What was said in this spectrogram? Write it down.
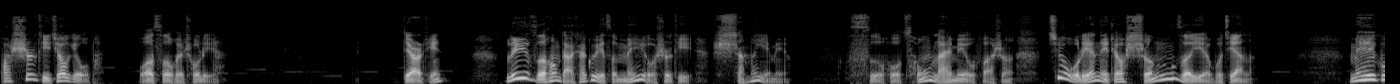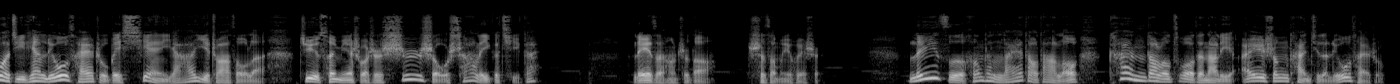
把尸体交给我吧，我自会处理。第二天，李子恒打开柜子，没有尸体，什么也没有，似乎从来没有发生，就连那条绳子也不见了。没过几天，刘财主被县衙役抓走了，据村民说是失手杀了一个乞丐。雷子恒知道是怎么一回事。雷子恒他来到大牢，看到了坐在那里唉声叹气的刘财主。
